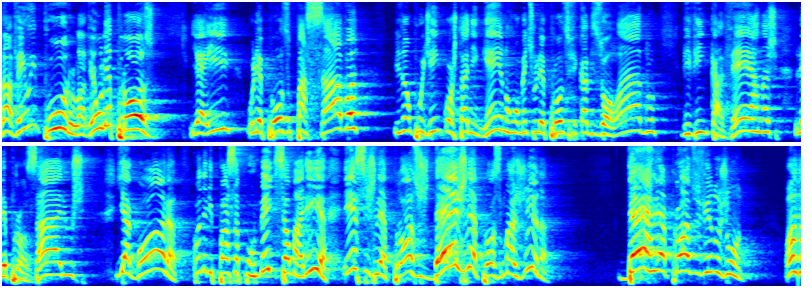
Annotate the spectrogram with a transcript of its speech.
Lá vem o impuro, lá vem o leproso. E aí o leproso passava e não podia encostar ninguém. Normalmente o leproso ficava isolado, vivia em cavernas, leprosários. E agora, quando ele passa por meio de Samaria, esses leprosos, dez leprosos, imagina, dez leprosos vindo junto. Ó,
